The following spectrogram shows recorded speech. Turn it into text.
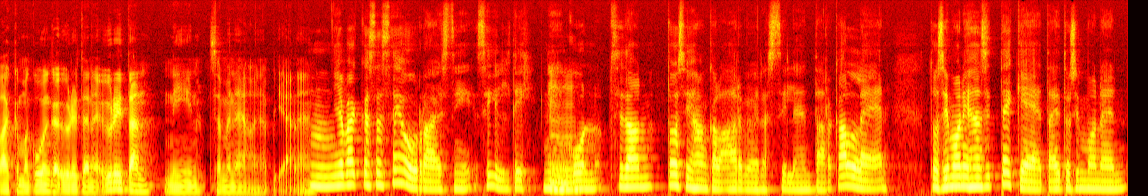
vaikka mä kuinka yritän ja yritän, niin se menee aina pieleen. Mm, ja vaikka sitä seuraisi, niin silti niin mm-hmm. kun, sitä on tosi hankala arvioida silleen tarkalleen. Tosi monihan sitten tekee, tai tosi monen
